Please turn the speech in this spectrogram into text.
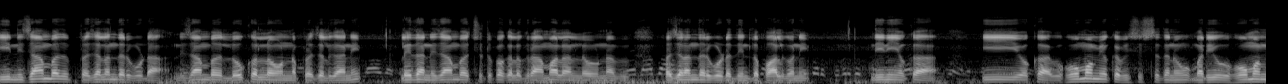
ఈ నిజామాబాద్ ప్రజలందరూ కూడా నిజామాబాద్ లోకల్లో ఉన్న ప్రజలు కానీ లేదా నిజామాబాద్ చుట్టుపక్కల గ్రామాలలో ఉన్న ప్రజలందరూ కూడా దీంట్లో పాల్గొని దీని యొక్క ఈ యొక్క హోమం యొక్క విశిష్టతను మరియు హోమం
